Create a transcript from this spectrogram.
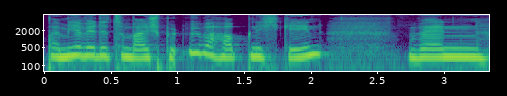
bei mir würde zum Beispiel überhaupt nicht gehen, wenn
